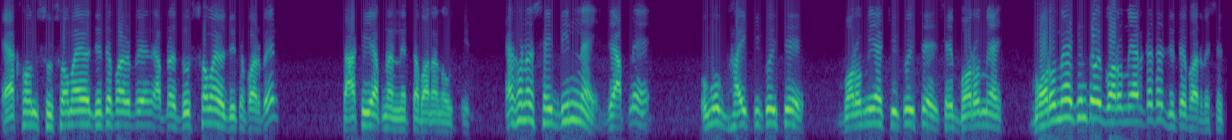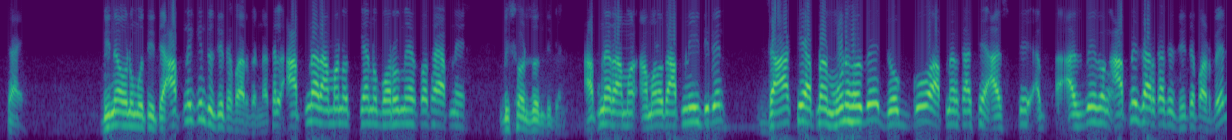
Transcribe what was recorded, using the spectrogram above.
এখন সুসময়েও যেতে পারবেন, আপনার দুঃসময়েও যেতে পারবেন, তাকেই আপনার নেতা বানানো উচিত। এখন সেই দিন নাই যে আপনি, অমুক ভাই কি কইছে, বড় মিয়া কি কইছে, সেই বড় মিয়া বড় মিয়া কিন্তু ওই বড় মিয়ার কাছে যেতে পারবে সে চায় বিনা অনুমতিতে। আপনি কিন্তু যেতে পারবেন না। তাহলে আপনার আমানত কেন বড় মেয়ের কথায় আপনি বিসর্জন দিবেন? আপনার আমা- আমানত আপনিই দিবেন যাকে আপনার মনে হবে যোগ্য আপনার কাছে আসতে, আসবে এবং আপনি যার কাছে যেতে পারবেন,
